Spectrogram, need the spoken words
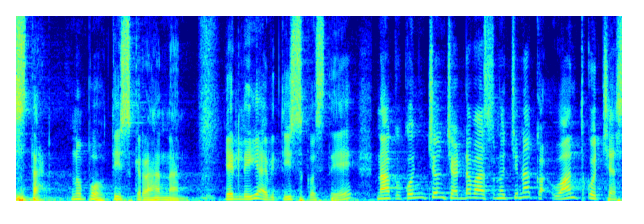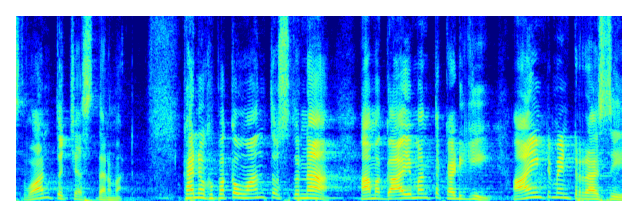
ఇస్తాడు నువ్వు పో తీసుకురా అన్నాను వెళ్ళి అవి తీసుకొస్తే నాకు కొంచెం చెడ్డ వాసన వచ్చినా వాంతికి వచ్చేస్తా వాంతి వచ్చేస్తుంది అనమాట కానీ ఒక పక్క వాంతి వస్తున్నా ఆమె గాయమంతా కడిగి ఆయింట్మెంట్ రాసి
